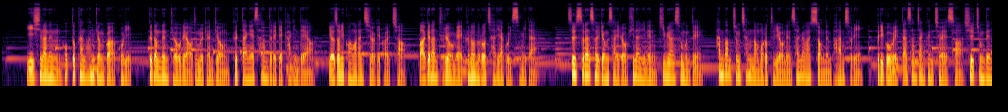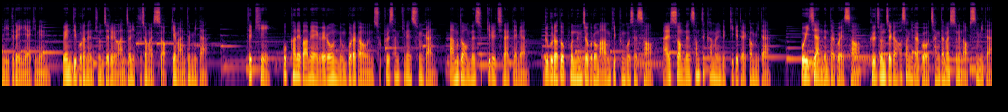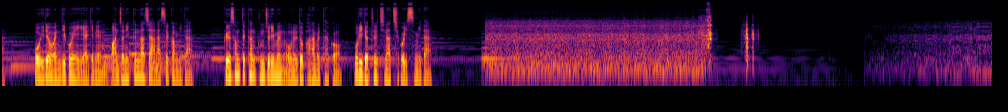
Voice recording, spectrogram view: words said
이 신화는 혹독한 환경과 고립, 끝없는 겨울의 어둠을 견뎌온 그 땅의 사람들에게 각인되어 여전히 광활한 지역에 걸쳐 막연한 두려움의 근원으로 자리하고 있습니다. 쓸쓸한 설경 사이로 휘날리는 기묘한 소문들, 한밤중 창 너머로 들려오는 설명할 수 없는 바람소리, 그리고 외딴 산장 근처에서 실종된 이들의 이야기는 웬디고라는 존재를 완전히 부정할 수 없게 만듭니다. 특히 혹한의 밤에 외로운 눈보라가 온 숲을 삼키는 순간 아무도 없는 숲길을 지날 때면 누구라도 본능적으로 마음 깊은 곳에서 알 수 없는 섬뜩함을 느끼게 될 겁니다. 보이지 않는다고 해서 그 존재가 허상이라고 장담할 수는 없습니다. 오히려 웬디고의 이야기는 완전히 끝나지 않았을 겁니다. 그 섬뜩한 굶주림은 오늘도 바람을 타고 우리 곁을 지나치고 있습니다.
